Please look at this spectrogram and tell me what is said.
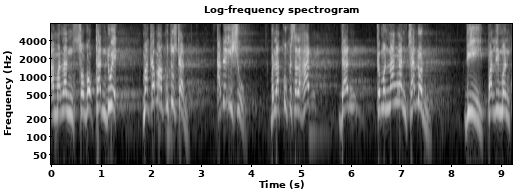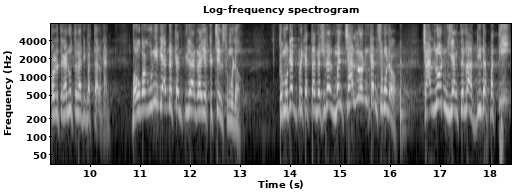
amalan sogokan duit. Mahkamah putuskan ada isu berlaku kesalahan dan kemenangan calon di Parlimen Kuala Terengganu telah dibatalkan. Baru-baru ini diadakan pilihan raya kecil semula. Kemudian Perikatan Nasional mencalonkan semula calon yang telah didapati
